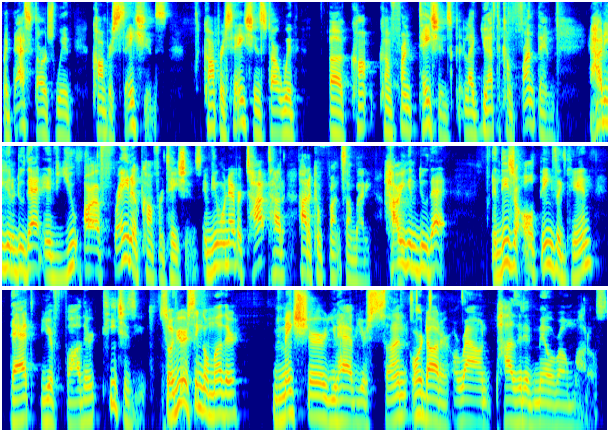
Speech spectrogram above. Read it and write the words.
But that starts with conversations. Conversations start with uh, com- confrontations. Like you have to confront them. How are you going to do that if you are afraid of confrontations? If you were never taught how to, how to confront somebody, how are you going to do that? And these are all things, again, that your father teaches you. So if you're a single mother, make sure you have your son or daughter around positive male role models.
